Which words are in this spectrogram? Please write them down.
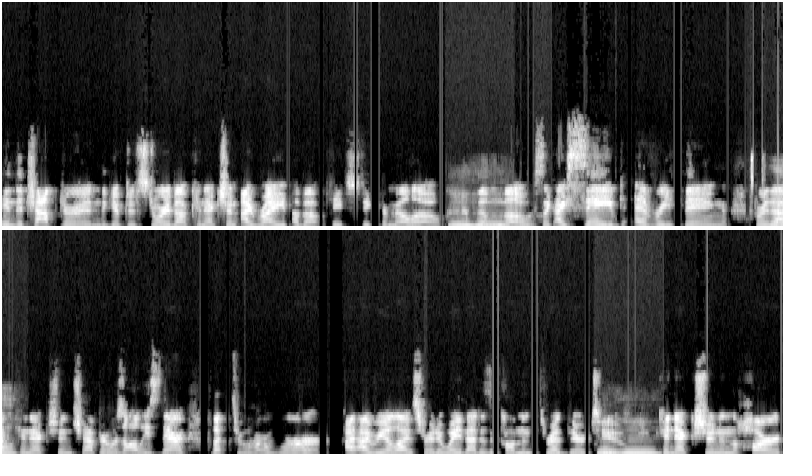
in the chapter in the gift of story about connection, I write about Kate DiCamillo mm-hmm. the most. Like I saved everything for that yeah. connection chapter. It was always there, but through her work, I, I realized right away that is a common thread there too. Mm-hmm. Connection in the heart.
